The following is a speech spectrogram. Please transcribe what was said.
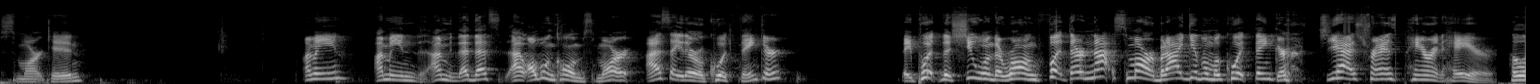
Smart kid. I mean, I mean, I mean that, that's I, I wouldn't call them smart. I say they're a quick thinker. They put the shoe on the wrong foot. They're not smart, but I give them a quick thinker. she has transparent hair. Hello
